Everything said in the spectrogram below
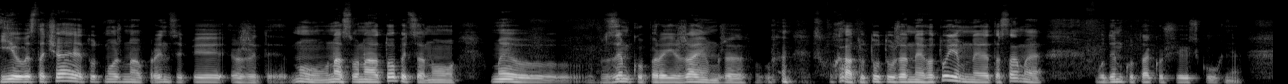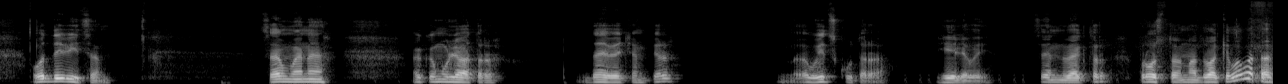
Її вистачає, тут можна, в принципі, жити. Ну, у нас вона топиться, ну ми взимку переїжджаємо вже в хату. Тут вже не готуємо, не те саме. В будинку також є кухня. От дивіться. Це в мене акумулятор 9 ампер від скутера гелєвий. Це інвектор просто на 2 кВт.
